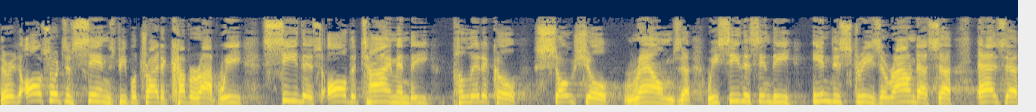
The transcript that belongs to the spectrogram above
There are all sorts of sins people try to cover up. We see this all the time in the political, social realms. Uh, we see this in the industries around us uh, as uh,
